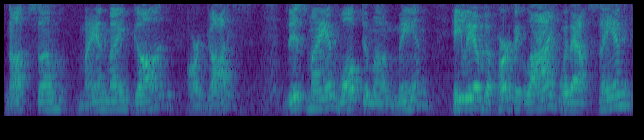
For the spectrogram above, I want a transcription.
not some man-made god or goddess. This man walked among men. He lived a perfect life without sin,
